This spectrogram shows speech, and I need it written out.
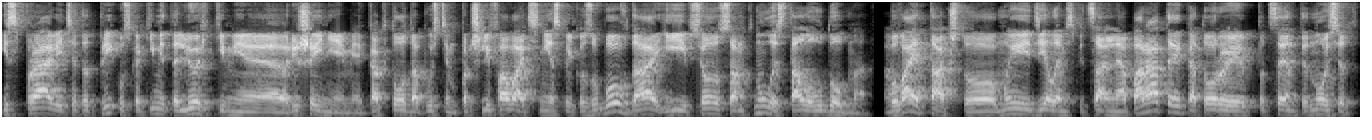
исправить этот прикус какими-то легкими решениями, как то, допустим, подшлифовать несколько зубов, да, и все сомкнулось, стало удобно. Бывает так, что мы делаем специальные аппараты, которые пациенты носят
